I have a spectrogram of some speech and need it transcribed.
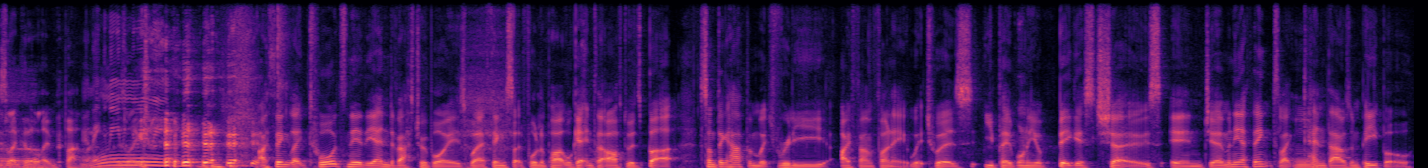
It's like a like Batman. He's like- I think like towards near the end of Astro Boys, where things like falling apart, we'll get into that afterwards. But something happened which really I found funny, which was you played one of your biggest shows in Germany, I think, to like mm. ten thousand people,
